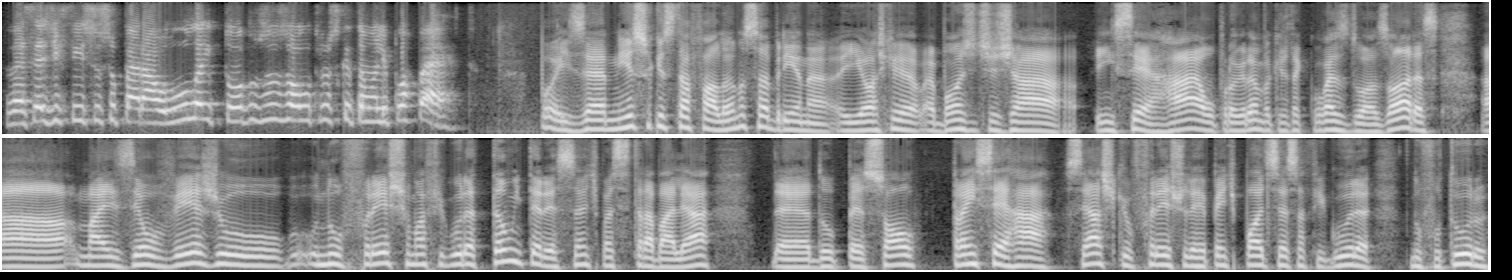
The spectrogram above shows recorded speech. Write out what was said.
vai ser difícil superar o Lula e todos os outros que estão ali por perto. Pois é, nisso que está falando, Sabrina, e eu acho que é bom a gente já encerrar o programa, que já está quase duas horas, uh, mas eu vejo no Freixo uma figura tão interessante para se trabalhar, é, do pessoal. Para encerrar, você acha que o Freixo, de repente, pode ser essa figura no futuro?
